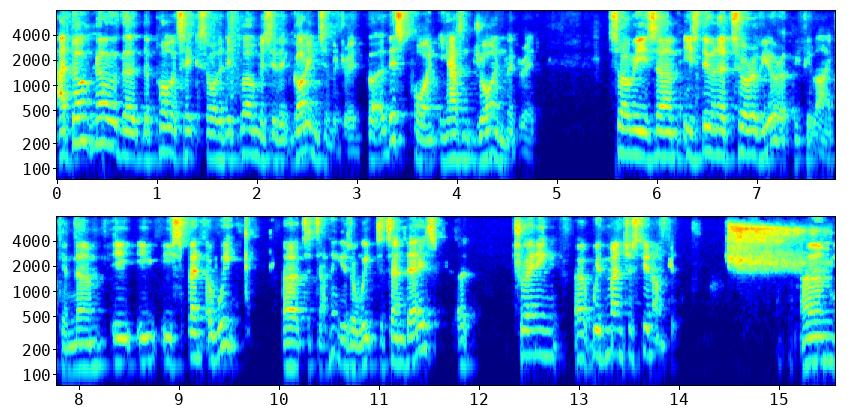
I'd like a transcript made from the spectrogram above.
I don't know the, the politics or the diplomacy that got him to Madrid, but at this point, he hasn't joined Madrid. So he's um, he's doing a tour of Europe, if you like, and um, he, he, he spent a week uh, to, I think it was a week to ten days uh, training uh, with Manchester United. Um.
